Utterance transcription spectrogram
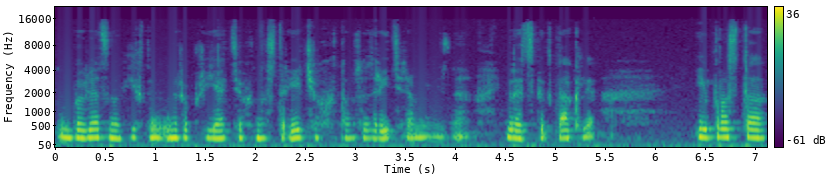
появляться на каких-то мероприятиях, на встречах там со зрителем, я не знаю, играть в спектакле. И просто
